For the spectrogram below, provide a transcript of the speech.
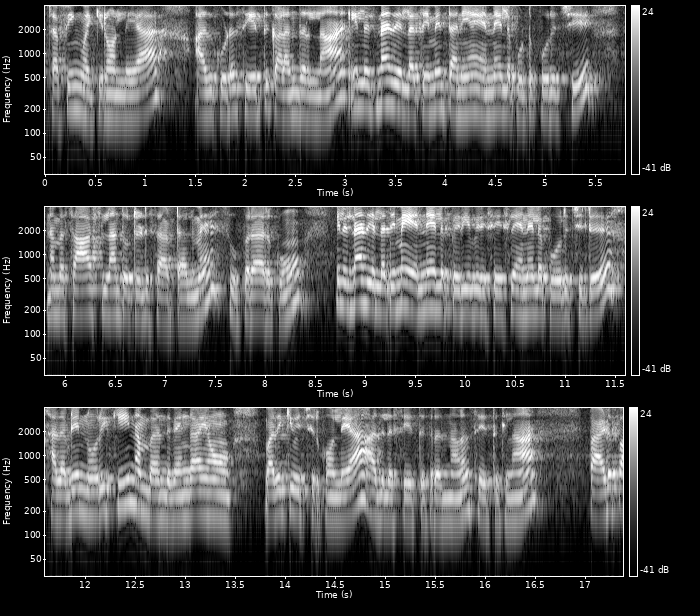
ஸ்டஃபிங் வைக்கிறோம் இல்லையா? அது கூட சேர்த்து கலந்துடலாம் இல்லாட்டினா இது எல்லாத்தையுமே தனியாக எண்ணெயில் போட்டு பொறிச்சு நம்ம சாஸ்லாம் தொட்டுட்டு சாப்பிட்டாலுமே சூப்பராக இருக்கும். இல்லைன்னா இது எல்லாத்தையுமே எண்ணெயில் பெரிய பெரிய சைஸில் எண்ணெயில் பொரிச்சிட்டு அதை அப்படியே நொறுக்கி நம்ம அந்த வெங்காயம் வதக்கி வச்சுருக்கோம் இல்லையா? அதில் சேர்த்துக்கிறதுனாலும் சேர்த்துக்கலாம். இப்போ அடுப்பு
